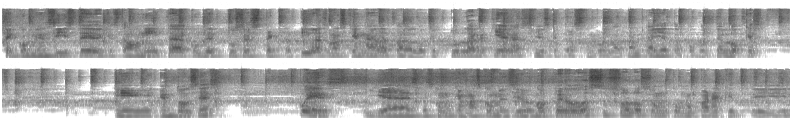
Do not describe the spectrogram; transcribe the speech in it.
te convenciste de que está bonita, cumple tus expectativas más que nada para lo que tú la requieras. Si es que te vas a comprar una pantalla, tampoco te aloques. Eh, entonces, pues ya estás como que más convencido, ¿no? Pero eso solo son como para que te.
